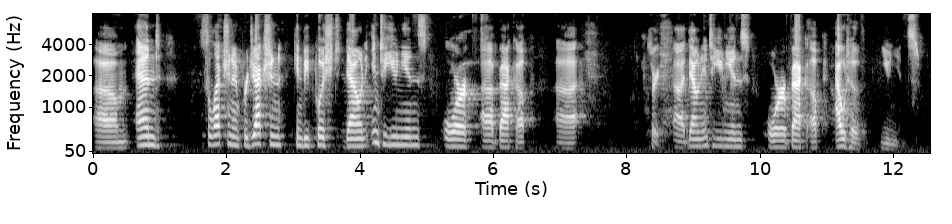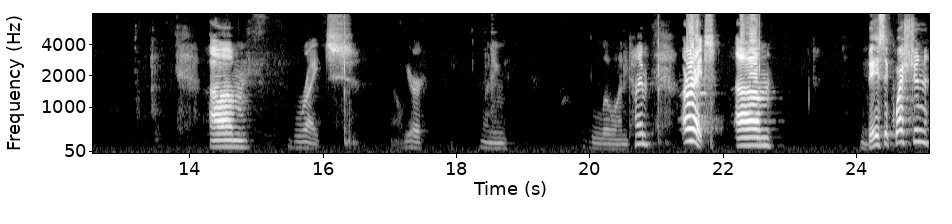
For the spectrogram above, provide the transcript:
Um, and selection and projection can be pushed down into unions or back up, sorry, down into unions or back up out of unions. Um, right we are running low on time. All right. Um, basic question.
